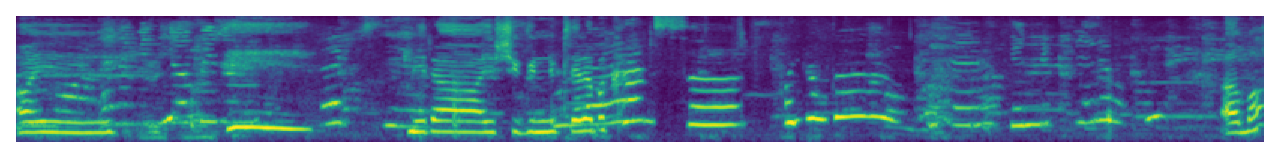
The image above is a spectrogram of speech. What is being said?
Ay, şey. Miray şu günlüklere bakar mısın? Bayıldım. Günlüklere bakın. Ama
